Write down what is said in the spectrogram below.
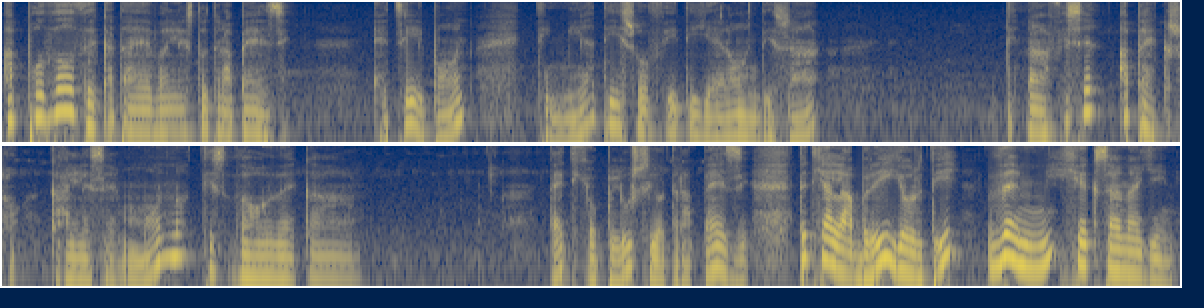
από δώδεκα τα έβαλε στο τραπέζι. Έτσι λοιπόν τη μία τη σοφή τη γερόντισα την άφησε απ' έξω. Κάλεσε μόνο τις δώδεκα. Τέτοιο πλούσιο τραπέζι, τέτοια λαμπρή γιορτή δεν είχε ξαναγίνει.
